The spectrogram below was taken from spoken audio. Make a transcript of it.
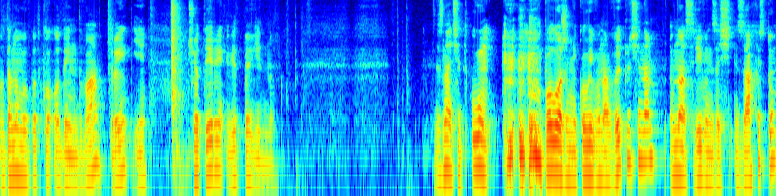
В даному випадку 1, 2, 3 і 4 відповідно. Значить, у положенні, коли вона виключена, у нас рівень захисту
